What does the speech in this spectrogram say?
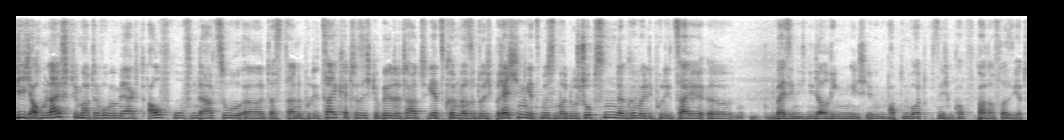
die ich auch im Livestream hatte, wo bemerkt, aufrufen dazu, äh, dass da eine Polizeikette sich gebildet hat. Jetzt können wir sie durchbrechen, jetzt müssen wir nur schubsen, dann können wir die Polizei, äh, weiß ich nicht, niederringen, ich habe den Wort jetzt nicht im Kopf paraphrasiert.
